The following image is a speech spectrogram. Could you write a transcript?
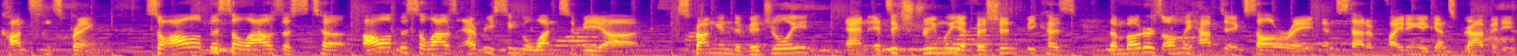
constant spring. So all of this allows us to, all of this allows every single one to be uh, sprung individually, and it's extremely efficient because the motors only have to accelerate instead of fighting against gravity.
